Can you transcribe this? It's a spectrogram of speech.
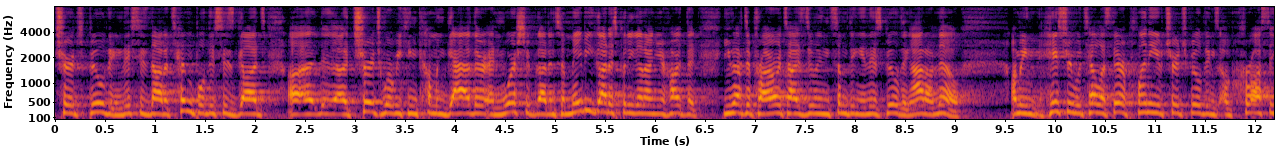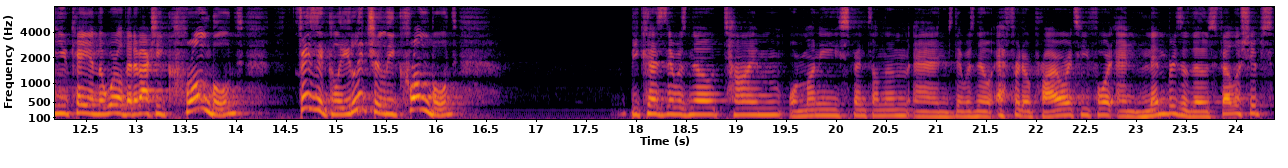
church building. This is not a temple, this is God's uh, a church where we can come and gather and worship God. And so maybe God is putting it on your heart that you have to prioritize doing something in this building. I don't know. I mean, history would tell us there are plenty of church buildings across the UK and the world that have actually crumbled, physically, literally crumbled because there was no time or money spent on them and there was no effort or priority for it. And members of those fellowships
